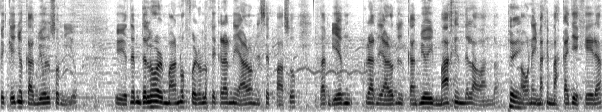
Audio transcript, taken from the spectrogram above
pequeño cambio del sonido. Evidentemente los hermanos fueron los que cranearon ese paso, también cranearon el cambio de imagen de la banda Sí. a una imagen más callejera,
